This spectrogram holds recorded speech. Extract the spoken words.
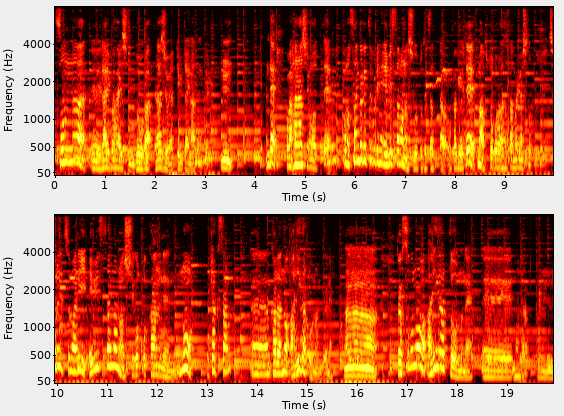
そんな、えー、ライブ配信、動画、ラジオやってみたいなと思ってる。うん。で、この話戻って、この3ヶ月ぶりにエビス様の仕事を手伝ったおかげで、まあ、懐が温まりましたと。それつまり、エビス様の仕事関連のお客さんからのありがとうなんだよね。うん。だからそこのありがとうのね、えー、なんだろう、うん、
